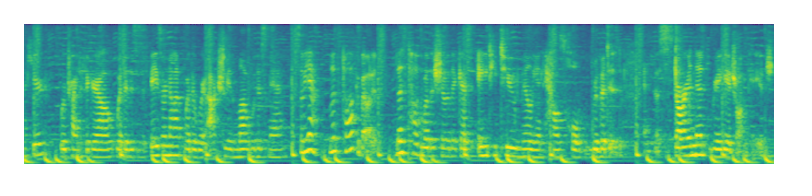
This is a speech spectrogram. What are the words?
time here. We're trying to figure out whether this is a phase or not, whether we're actually in love with this man. So yeah, let's talk about it. Let's talk about the show that gets 82 million household riveted and the star in it, Regé-Jean Page.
